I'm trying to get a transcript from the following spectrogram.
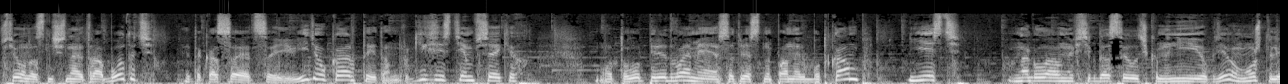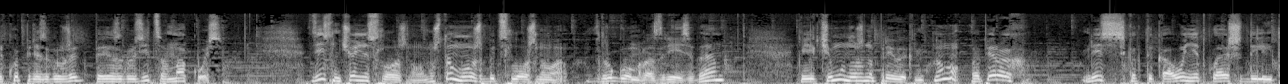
все у нас начинает работать. Это касается и видеокарты, и там других систем всяких. Вот, вот перед вами, соответственно, панель Bootcamp есть на главной всегда ссылочка на нее, где вы можете легко перезагрузить, перезагрузиться в macOS. Здесь ничего не сложного. Ну что может быть сложного в другом разрезе, да? Или к чему нужно привыкнуть? Ну, во-первых, здесь как таковой нет клавиши Delete.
